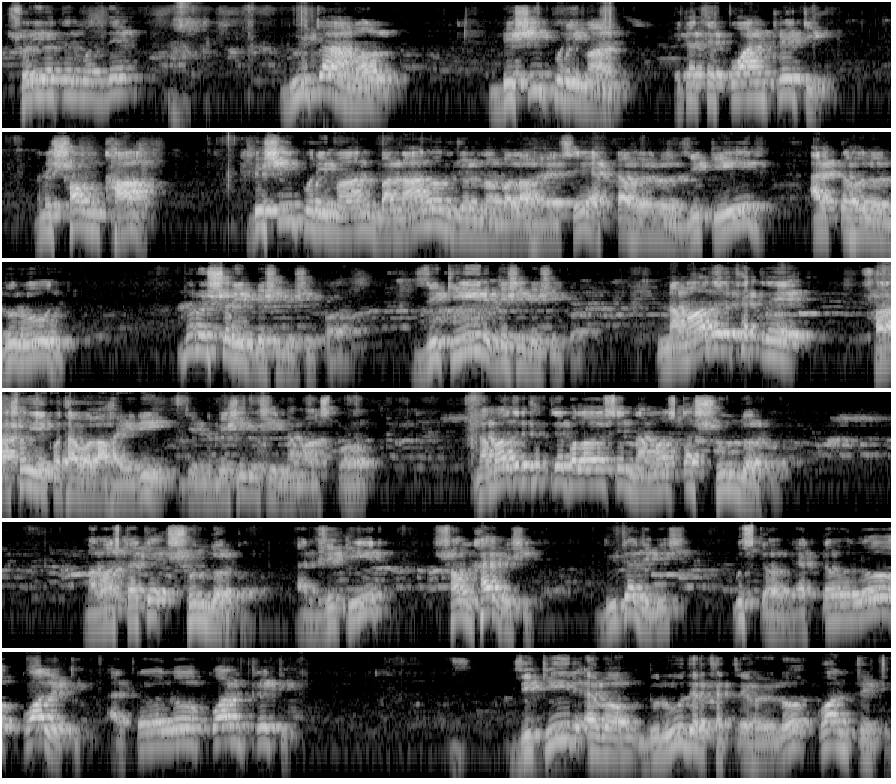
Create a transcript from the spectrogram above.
শরীয়তের মধ্যে দুইটা আমল বেশি পরিমাণ, এটাতে কোয়ান্টিটি মানে সংখ্যা বেশি পরিমাণ বানানোর জন্য বলা হয়েছে। একটা হলো জিকির আর একটা হলো দুরুদ। দুরুদ শরীফ বেশি বেশি করো জিকির বেশি বেশি করো। নামাজের ক্ষেত্রে সরাসরি এই কথা বলা হয়নি যে বেশি বেশি নামাজ পড়ো। নামাজের ক্ষেত্রে বলা হয়েছে নামাজটা সুন্দর করো। নামাজটাকে সুন্দর করো আর জিকির সংখ্যায় বেশি দুইটা জিনিস বুঝতে হবে, একটা হলো কোয়ালিটি আর একটা হলো কোয়ান্টিটি জিকির এবং দুরুদের ক্ষেত্রে হইল কোয়ান্টিটি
